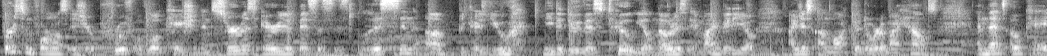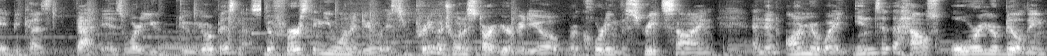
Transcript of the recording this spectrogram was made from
First and foremost is your proof of location. And service area businesses, listen up because you need to do this too. You'll notice in my video, I just unlocked the door to my house. And that's okay because that is where you do your business. The first thing you wanna do is you pretty much wanna start your video recording the street sign and then on your way into the house or your building,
